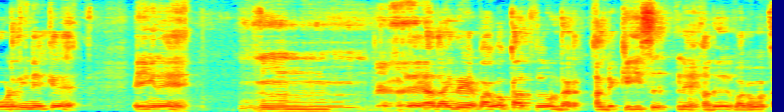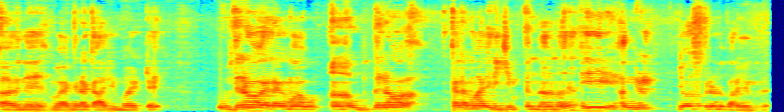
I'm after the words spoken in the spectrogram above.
കോടതിനെയൊക്കെ ഇങ്ങനെ അതായത് വകവെക്കാത്തതുകൊണ്ട് അതിന്റെ കേസിനെ അത് വകവെക്കാതിനെ ഭയങ്കര കാര്യമായിട്ട് ഉപദ്രവകരമാവും ഉപദ്രവകരമായിരിക്കും എന്നാണ് ഈ അങ്കിൾ ജോസഫിനോട് പറയുന്നത്.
